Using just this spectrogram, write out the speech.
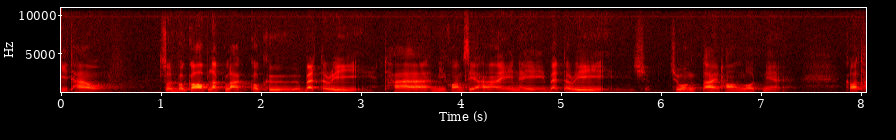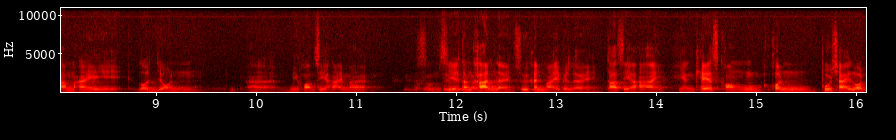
4 เท่า ส่วนประกอบหลักๆ ก็คือแบตเตอรี่ ถ้ามีความเสียหายในแบตเตอรี่ช่วงใต้ท้องรถเนี่ยก็ทำให้รถยนต์มีความเสียหายมากสูญเสียทั้งคันเลย ซื้อคันใหม่ไปเลย ถ้าเสียหายอย่างเคสของคนผู้ใช้รถ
